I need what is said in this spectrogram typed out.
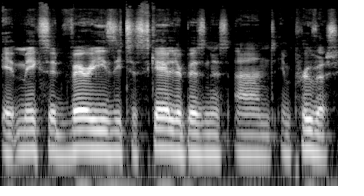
It makes it very easy to scale your business and improve it.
